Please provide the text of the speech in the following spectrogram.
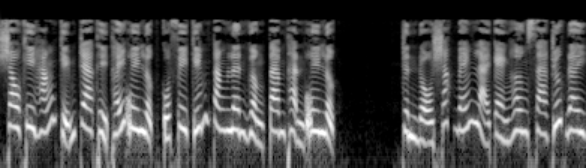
Sau khi hắn kiểm tra thì thấy uy lực của phi kiếm tăng lên gần tam thành uy lực. Trình độ sắc bén lại càng hơn xa trước đây.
